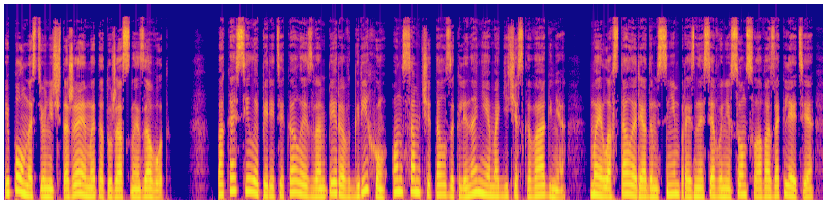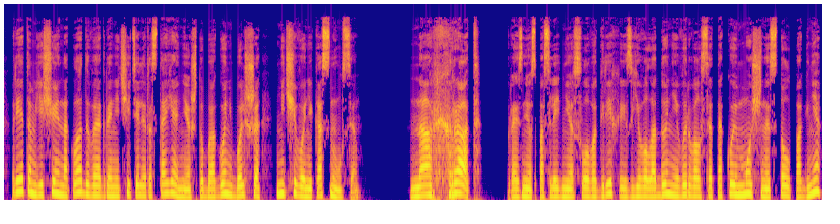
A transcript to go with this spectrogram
и полностью уничтожаем этот ужасный завод». Пока сила перетекала из вампира в Гриху, он сам читал заклинание магического огня — Мейла встала рядом с ним, произнося в унисон слова заклятия, при этом еще и накладывая ограничитель расстояния, чтобы огонь больше ничего не коснулся. «Нархрат!» — произнес последнее слово греха, и из его ладони вырвался такой мощный столб огня,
